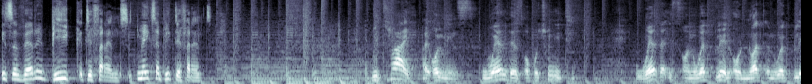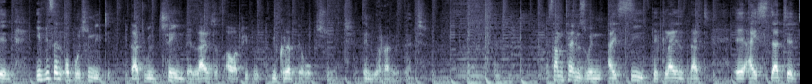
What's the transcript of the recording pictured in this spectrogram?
it's a very big difference. It makes a big difference. We try by all means when there's opportunity, whether it's on work plane or not on work plane, if it's an opportunity that will change the lives of our people, we grab the opportunity and we run with that. Sometimes when I see the clients that uh, I started,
